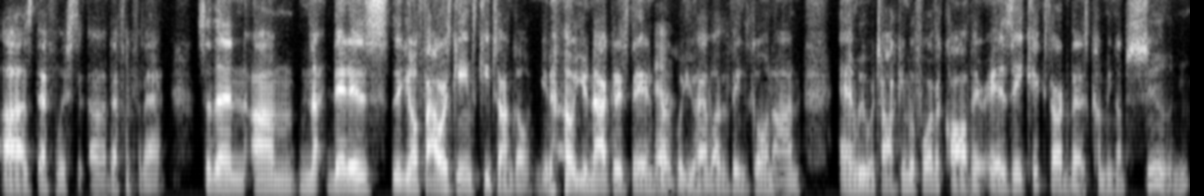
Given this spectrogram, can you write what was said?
Uh, it's definitely uh, definitely for that. So then, um, not, that is you know Fowers Games keeps on going. You know, you're not going to stay in Yeah. You have other things going on, and we were talking before the call. There is a Kickstarter that is coming up soon,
